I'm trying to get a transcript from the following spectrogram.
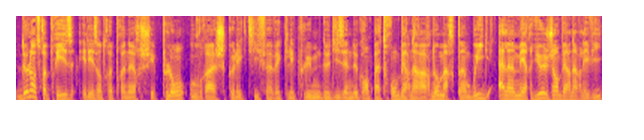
de l'entreprise et des entrepreneurs chez Plomb, ouvrage collectif avec les plumes de dizaines de grands patrons, Bernard Arnault, Martin Bouygues, Alain Mérieux, Jean-Bernard Lévy.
